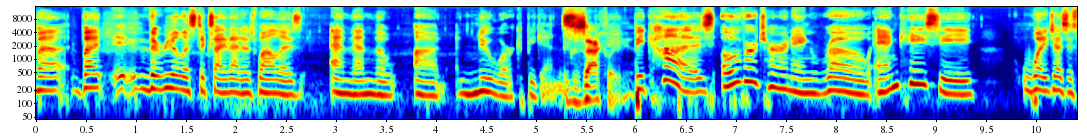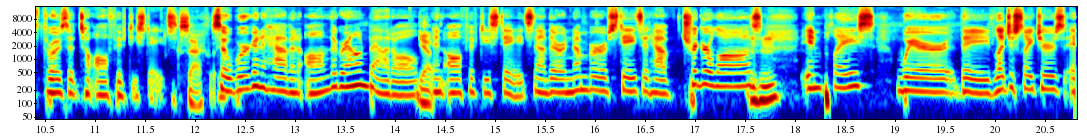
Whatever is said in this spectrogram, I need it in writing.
Well, but it, the realistic side of that as well is, and then the uh, new work begins. exactly. Because overturning Roe and Casey, what it does is throws it to all 50 states. Exactly. So we're going to have an on the ground battle Yep. in all 50 states. Now, there are a number of states that have trigger laws Mm-hmm. in place where the legislatures uh,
